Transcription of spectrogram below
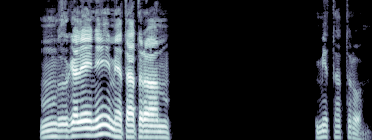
— Взгляни, Метатрон! Метатрон.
